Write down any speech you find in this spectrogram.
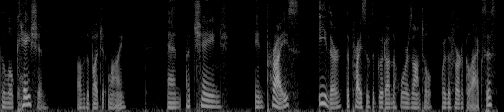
the location of the budget line, and a change in price, either the price of the good on the horizontal or the vertical axis,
